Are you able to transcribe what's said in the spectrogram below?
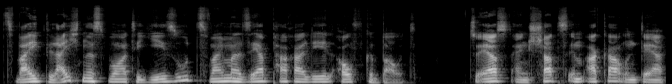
Zwei Gleichnisworte Jesu, zweimal sehr parallel aufgebaut. Zuerst ein Schatz im Acker und der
